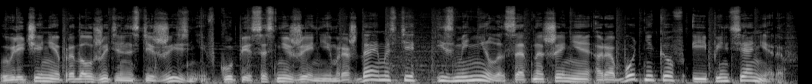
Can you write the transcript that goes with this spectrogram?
Увеличение продолжительности жизни в купе со снижением рождаемости изменило соотношение работников и пенсионеров.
